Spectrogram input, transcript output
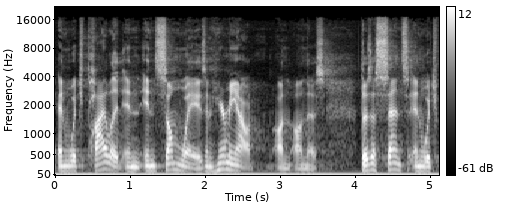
in which Pilate, in, in some ways, and hear me out on, on this, there's a sense in which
